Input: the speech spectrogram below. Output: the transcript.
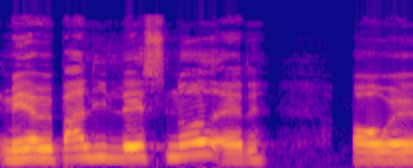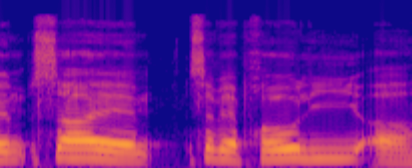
men jeg vil bare lige læse noget af det, og øh, så, øh, så vil jeg prøve lige at,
